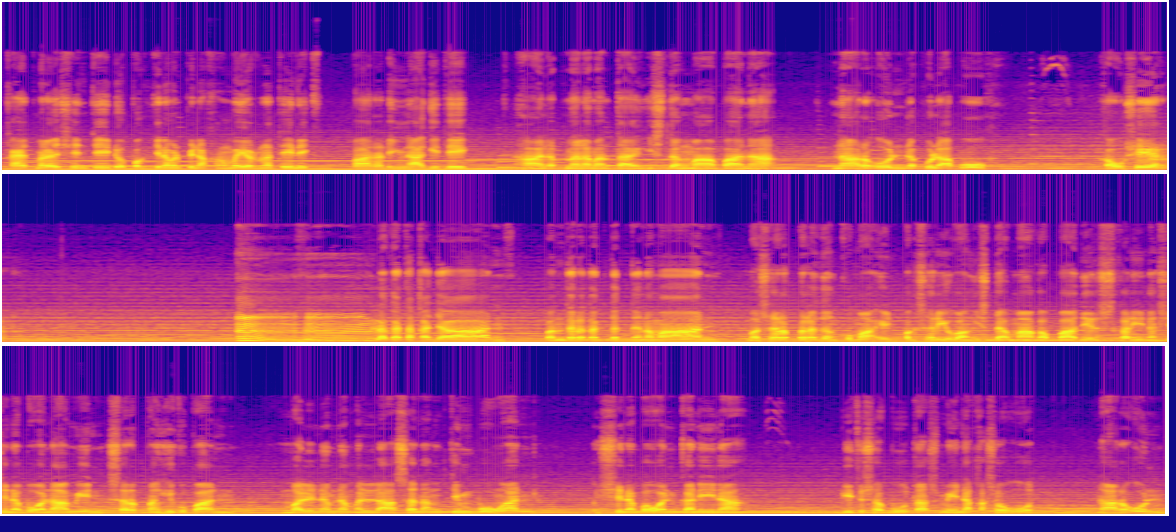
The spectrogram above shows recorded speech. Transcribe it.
Kahit malayo sentido, pag tinaman pinakang mayor na tinik, para ding nagitik. Hanap na naman tayong isdang mapana. Naroon, lapu-lapu. Kauser. Mhm, lagata ka dyan. Pandaradagdag na naman. Masarap talagang kumain pag sariwang isda mga kapaders. Kaninang sinabawan namin, sarap ng higupan. Malinamnam ang lasa ng timbungan. Sinabawan kanina. Dito sa butas may nakasuot. Naroon,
